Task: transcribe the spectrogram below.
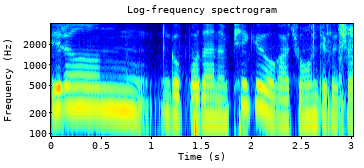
이런 것보다는 피규어가 좋은데 그죠?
